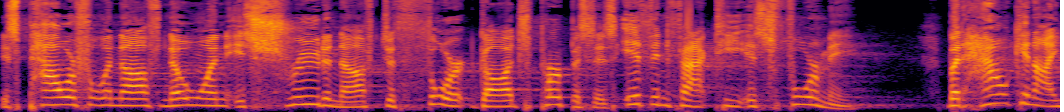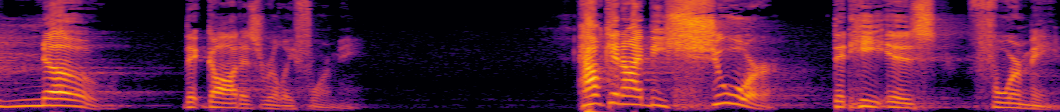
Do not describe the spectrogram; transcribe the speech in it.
is powerful enough, no one is shrewd enough to thwart God's purposes, if in fact He is for me. But how can I know that God is really for me? How can I be sure that He is for me?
